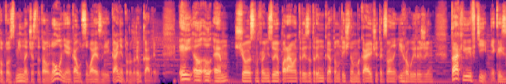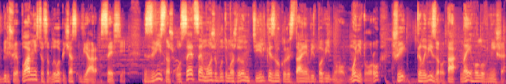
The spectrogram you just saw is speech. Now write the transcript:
тобто змінна частота оновлення, яка усуває заїкання та розрив кадрів. ALLM, що синхронізує параметри затримки, автоматично вмикаючи так званий ігровий режим, та QFT, який збільшує плавність, особливо під час VR-сесії. Звісно ж, усе це може бути можливим тільки з використанням відповідного монітору чи телевізору, та найголовніше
